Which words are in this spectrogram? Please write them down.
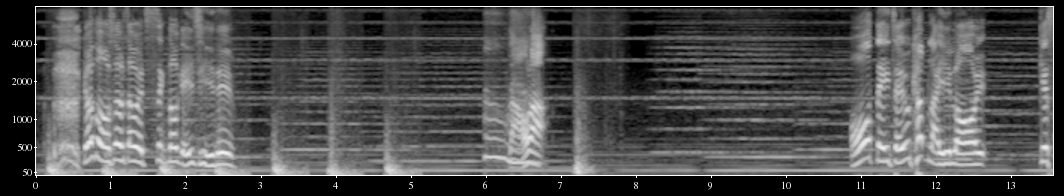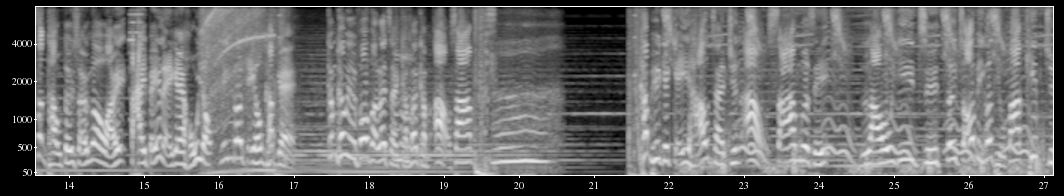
搞到我想走去熄多幾次添。Oh 嗱好.啦，我哋就要吸黎內嘅膝頭對上嗰個位，大髀嚟嘅好肉，應該幾好吸嘅。咁吸嘅方法咧就係撳一撳 R 三，吸血嘅技巧就係轉 R 三嗰時，留意住最左邊嗰條巴，keep 住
